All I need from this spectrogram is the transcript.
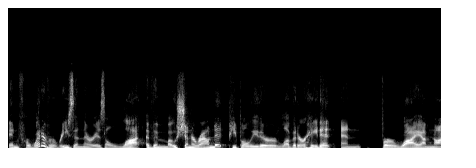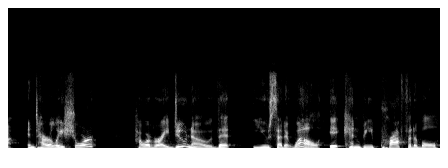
And for whatever reason, there is a lot of emotion around it. People either love it or hate it. And for why I'm not entirely sure. However, I do know that you said it well, it can be profitable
